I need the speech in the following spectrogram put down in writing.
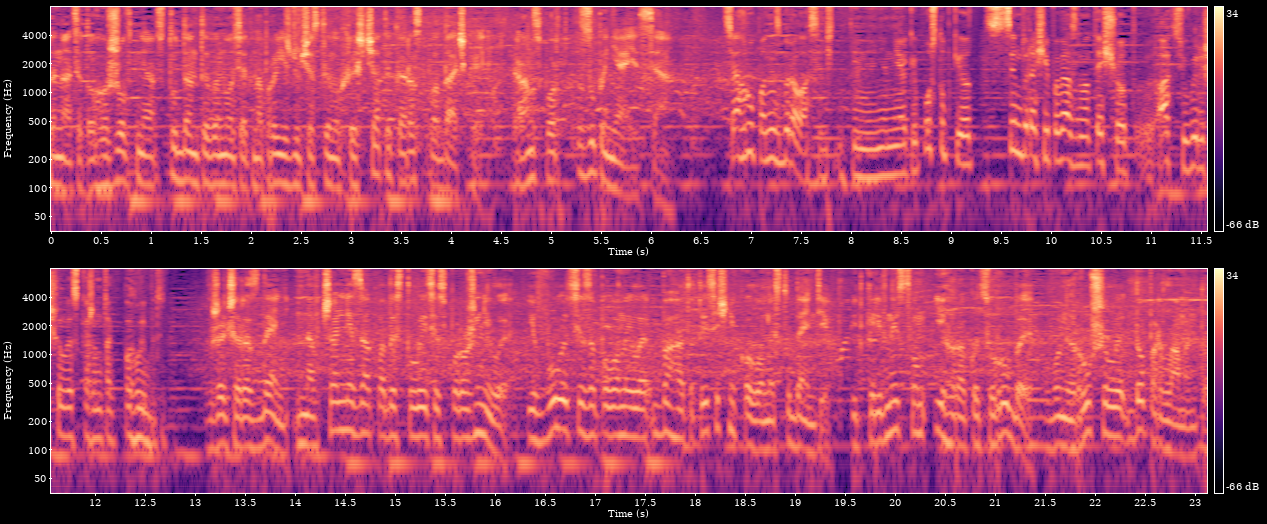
13 жовтня студенти виносять на проїжджу частину хрещатика розкладачки. Транспорт зупиняється. Ця група не збиралася ніякі поступки. От з цим, до речі, пов'язано те, що от акцію вирішили, скажімо так, поглибити. Вже через день навчальні заклади столиці спорожніли, і вулиці заполонили багатотисячні колони студентів. Під керівництвом Ігора Коцуруби вони рушили до парламенту.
